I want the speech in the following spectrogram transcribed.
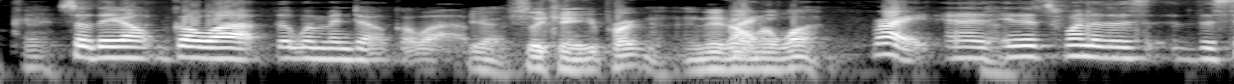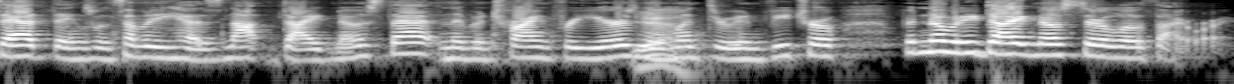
Okay. So they don't go up. The women don't go up. Yeah. So they can't get pregnant, and they don't right. know why. Right, and, yeah. and it's one of the the sad things when somebody has not diagnosed that, and they've been trying for years. Yeah. They went through in vitro, but nobody diagnosed their low thyroid.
